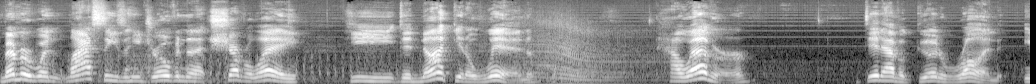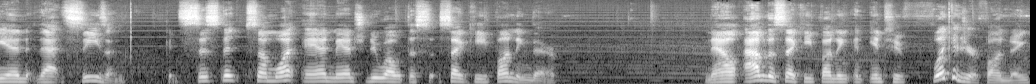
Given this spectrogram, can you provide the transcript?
Remember when last season he drove into that Chevrolet, he did not get a win. However, did have a good run in that season. Consistent somewhat and managed to do well with the Seki funding there. Now, out of the Seki funding and into Flickinger funding,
